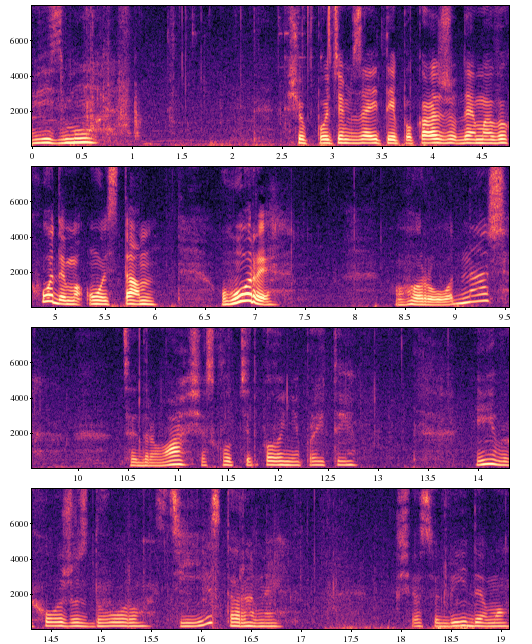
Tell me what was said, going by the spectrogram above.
візьму, щоб потім зайти, покажу, де ми виходимо. Ось там гори, город наш. Це дрова, зараз хлопці повинні прийти. І виходжу з двору з цієї сторони. Зараз обійдемо.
